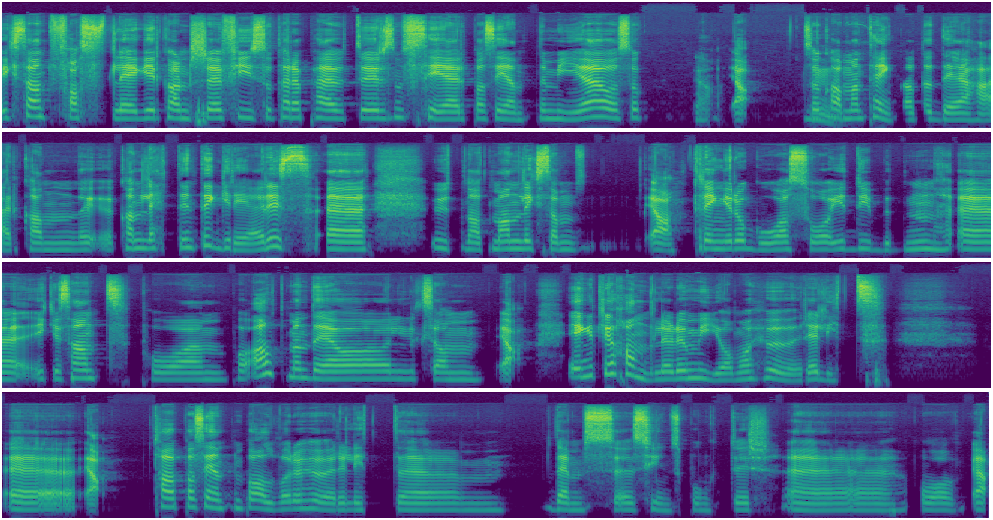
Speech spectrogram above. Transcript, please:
ikke sant, fastleger kanskje, fysioterapeuter som ser pasientene mye, og så, Ja. ja, så Mm. kan man tenke at det her kan, kan lett integreres, eh, uten at man liksom ja, trenger å gå så i dybden, eh, ikke sant, på, på alt, men det å liksom, ja, egentlig handler det mye om å høre litt, eh, ja, ta pasienten på alvor og høre litt eh, dems eh, synspunkter, eh, og ja,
